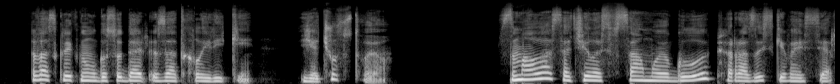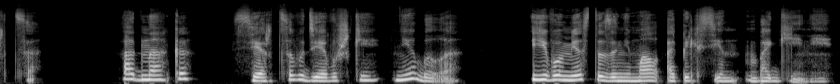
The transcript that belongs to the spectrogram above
— воскликнул государь затхлой реки. Я чувствую. Смола сочилась в самую глубь, разыскивая сердце. Однако сердца у девушки не было. Его место занимал апельсин богини.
